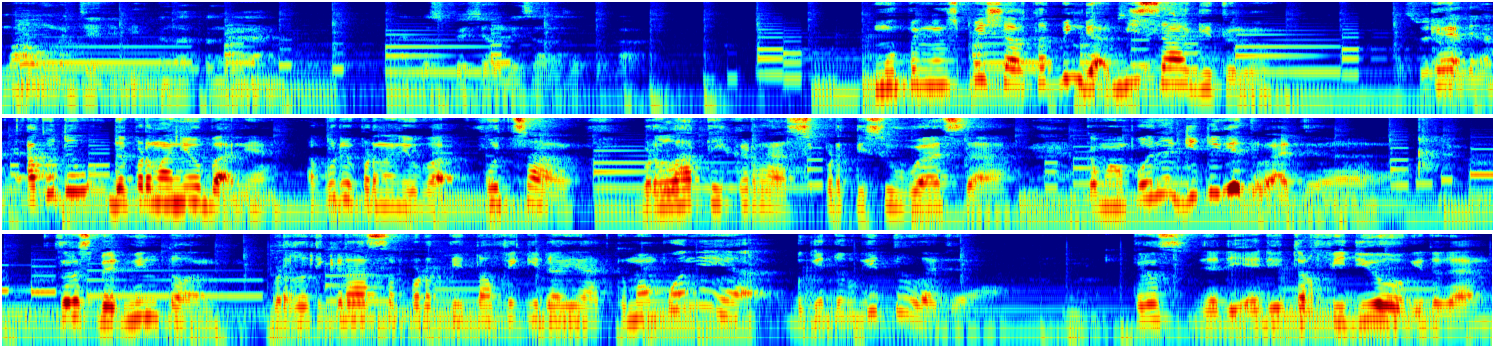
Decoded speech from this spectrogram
mau menjadi di tengah-tengah atau spesial di salah satu mau pengen spesial tapi nggak bisa gitu loh. Kayak aku tuh udah pernah nyoba nih ya. Aku udah pernah nyoba futsal berlatih keras seperti Subasa. Kemampuannya gitu-gitu aja. Terus badminton berlatih keras seperti Taufik Hidayat. Kemampuannya ya begitu-begitu aja. Terus jadi editor video gitu kan.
